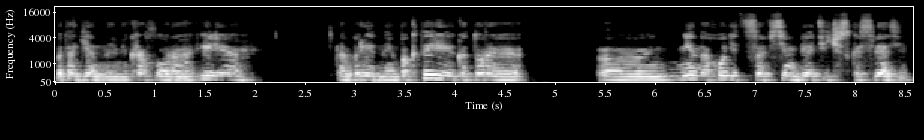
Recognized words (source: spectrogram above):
патогенная микрофлора или вредные бактерии, которые э, не находятся в симбиотической связи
